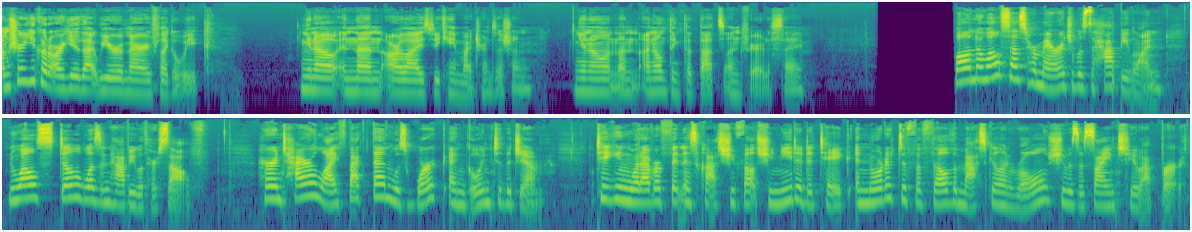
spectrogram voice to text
I'm sure you could argue that we were married for like a week, you know, and then our lives became my transition, you know, and then I don't think that that's unfair to say. While Noelle says her marriage was a happy one, Noelle still wasn't happy with herself. Her entire life back then was work and going to the gym, taking whatever fitness class she felt she needed to take in order to fulfill the masculine role she was assigned to at birth.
